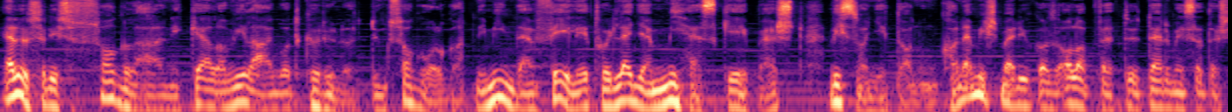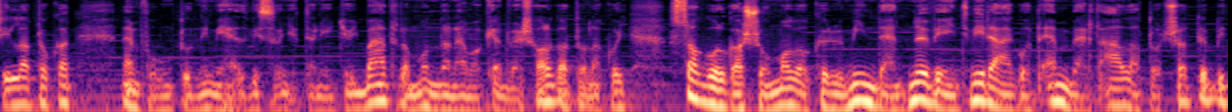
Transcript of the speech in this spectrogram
Először is szaglálni kell a világot körülöttünk, szagolgatni mindenfélét, hogy legyen mihez képest viszonyítanunk. Ha nem ismerjük az alapvető természetes illatokat, nem fogunk tudni mihez viszonyítani. Úgyhogy bátran mondanám a kedves hallgatónak, hogy szagolgasson maga körül mindent, növényt, virágot, embert, állatot, stb.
